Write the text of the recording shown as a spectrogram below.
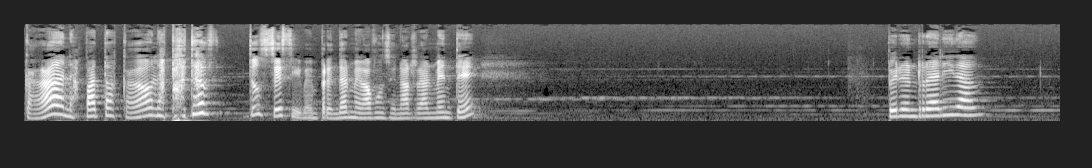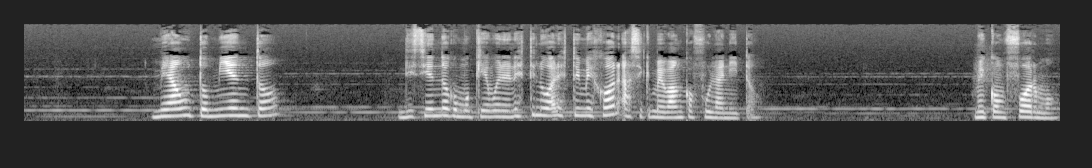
Cagada en las patas, cagado en las patas. No sé si emprender me va a funcionar realmente. Pero en realidad me automiento diciendo como que, bueno, en este lugar estoy mejor, así que me banco fulanito. Me conformo.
